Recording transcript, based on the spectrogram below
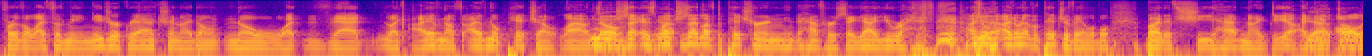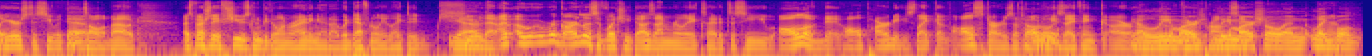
for the life of me, knee jerk reaction. I don't know what that like. I have nothing. I have no pitch out loud. As No, much as I, as yeah. much as I'd love to pitch her and have her say, "Yeah, you write it." I don't. Yeah. I don't have a pitch available. But if she had an idea, I'd Yeah, be all ears to see what that's all about. Especially if she was going to be the one writing it, I would definitely like to hear that. I, uh, regardless of what she does, I'm really excited to see all of the all parties, like all stars of all Totally. these. I think are yeah, Lee very Mar- Lee. Marshall and like well,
